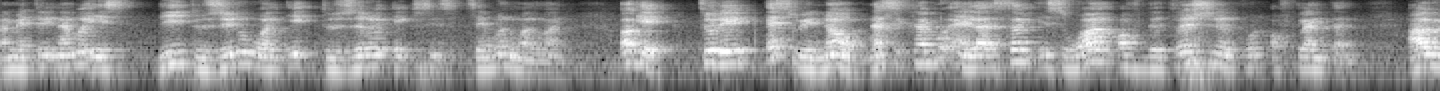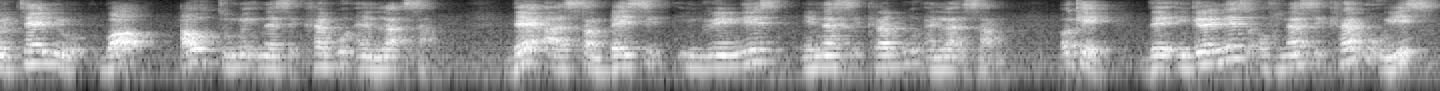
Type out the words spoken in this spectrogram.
My metric number is D201820867111. Okay, today, as we know, nasi kerabu and laksam is one of the traditional food of Kelantan. I will tell you about how to make nasi kerabu and laksam. There are some basic ingredients in nasi kerabu and laksam. Okay, the ingredients of nasi kerabu is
